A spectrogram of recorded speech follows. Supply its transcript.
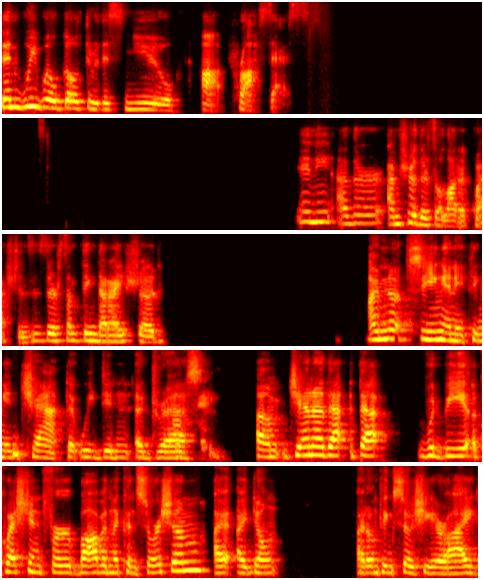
then we will go through this new uh, process. Any other, I'm sure there's a lot of questions. Is there something that I should? I'm not seeing anything in chat that we didn't address. Okay. Um, Jenna, that, that would be a question for Bob and the consortium. I, I don't, I don't think Sochi or I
